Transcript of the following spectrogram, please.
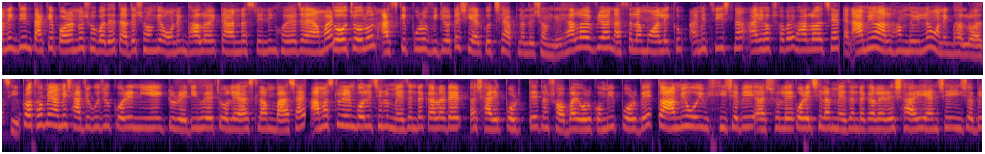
অনেকদিন তাকে পড়ানো সুবাদে তাদের সঙ্গে অনেক ভালো একটা আন্ডারস্ট্যান্ডিং হয়ে যায় আমার। তো চলুন আজকে পুরো ভিডিওটা শেয়ার করছি আপনাদের সঙ্গে। হ্যালো এভরিওয়ান আসসালামু আলাইকুম। আমি তৃষ্ণা। আই হোপ সবাই ভালো আছেন। আমিও আলহামদুলিল্লাহ অনেক ভালো আছি। প্রথমে আমি সাজুগুজু করে নিয়ে একটু রেডি হয়ে চলে আসলাম বাসায়। আমার স্টুডেন্ট বলেছিল মেজেন্টা কালারের শাড়ি পরতে তো সবাই ওরকমই পরবে। তো আমি ওই হিসেবে আসলে পরেছিলাম মেজেন্টা কালারের শাড়ি অ্যান্ড সেই হিসাবে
